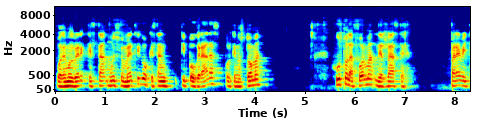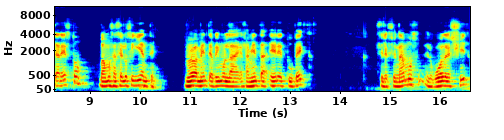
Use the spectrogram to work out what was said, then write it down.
podemos ver que está muy geométrico, que están tipo gradas porque nos toma justo la forma del raster. Para evitar esto vamos a hacer lo siguiente. Nuevamente abrimos la herramienta R2Vect, seleccionamos el Watershed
